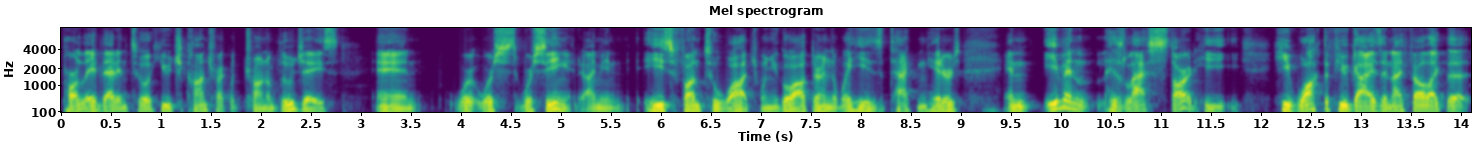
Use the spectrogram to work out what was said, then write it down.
parlayed that into a huge contract with Toronto Blue Jays, and we're we're we're seeing it. I mean, he's fun to watch when you go out there and the way he's attacking hitters, and even his last start, he he walked a few guys, and I felt like the.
